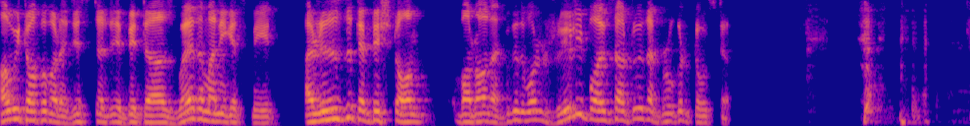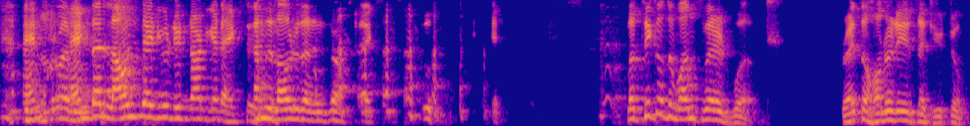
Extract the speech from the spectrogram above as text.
how we talk about adjusted EBITDAs, where the money gets made. I resist the temptation all about all that because what it really boils down to is that broken toaster. and, and the lounge that you did not get access and the lounge that I did not get access to. but think of the ones where it worked, right? The holidays that you took.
